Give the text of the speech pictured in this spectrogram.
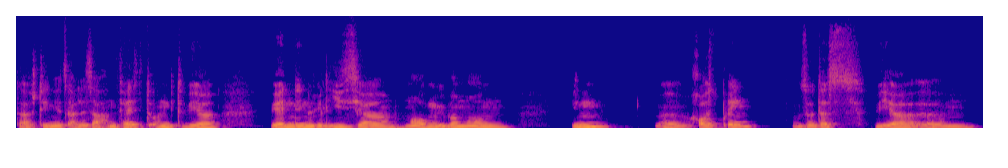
Da stehen jetzt alle Sachen fest und wir werden den Release ja morgen übermorgen hin äh, rausbringen, sodass wir ähm,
